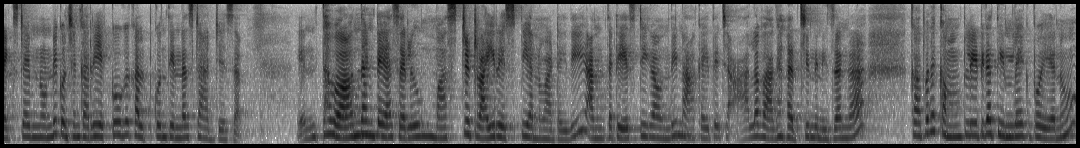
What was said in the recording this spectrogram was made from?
నెక్స్ట్ టైం నుండి కొంచెం కర్రీ ఎక్కువగా కలుపుకొని తినడం స్టార్ట్ చేశా. ఎంత బాగుందంటే అసలు మస్ట్ ట్రై రెసిపీ అనమాట ఇది. అంత టేస్టీగా ఉంది. నాకైతే చాలా బాగా నచ్చింది నిజంగా. కాకపోతే కంప్లీట్గా తినలేకపోయాను.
